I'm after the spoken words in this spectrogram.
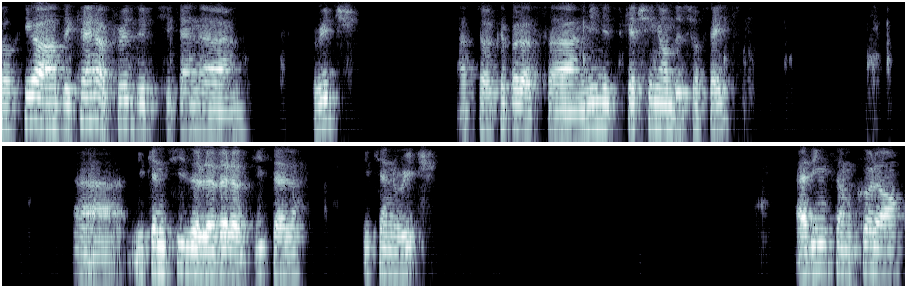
So here are the kind of results you can um, reach after a couple of uh, minutes sketching on the surface. Uh, you can see the level of detail you can reach. Adding some colors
